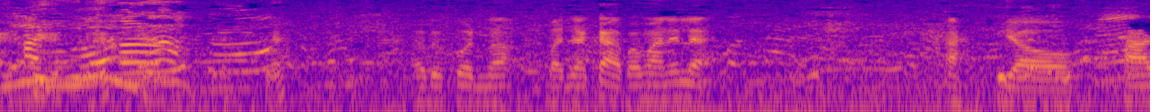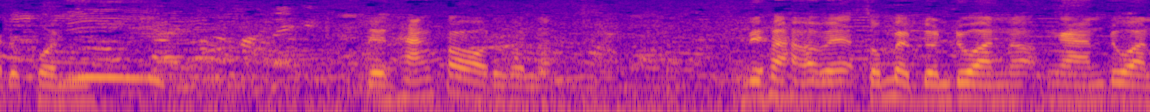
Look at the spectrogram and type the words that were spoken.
นเขาดูโมงเออเอาทุกคนเนาะบรรยากาศประมาณนี้แหละ อะ เดี๋ยวพาทุกคน เดินทางต่อทุกคนเนาะเดี๋ยวพามาแวะสมแบบด่วนๆเนาะงานด่วน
